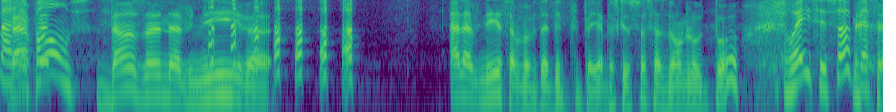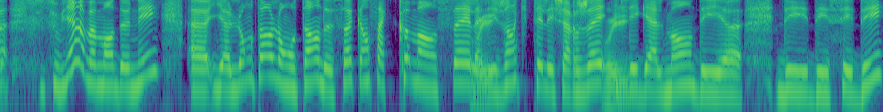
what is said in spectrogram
ma Ben, en fait, réponse. Dans un avenir euh, à l'avenir, ça va peut-être être plus payant parce que ça, ça se download pas. Oui, c'est ça. Personne. tu te souviens, à un moment donné, euh, il y a longtemps, longtemps de ça, quand ça commençait, là, Oui. les gens qui téléchargeaient Oui. illégalement des, euh, des, des CD,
